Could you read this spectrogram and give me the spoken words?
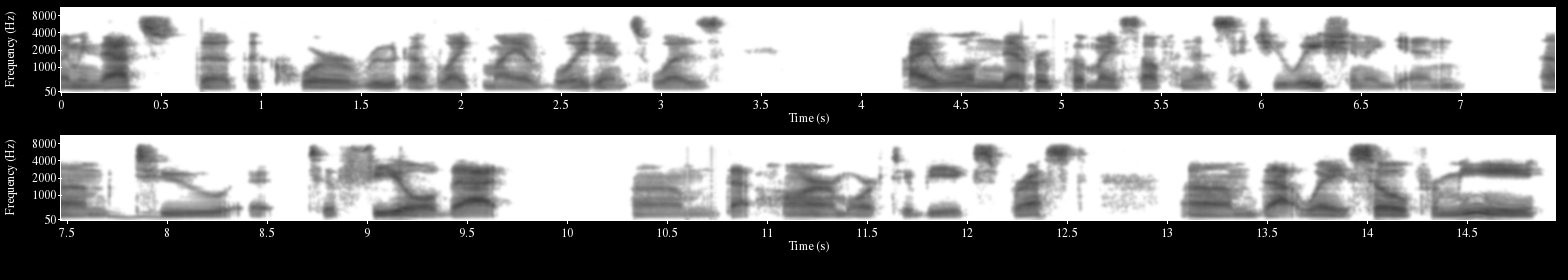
I mean, that's the the core root of like my avoidance was I will never put myself in that situation again um, Mhm, to uh, to feel that um, that harm or to be expressed um, that way. So for me,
